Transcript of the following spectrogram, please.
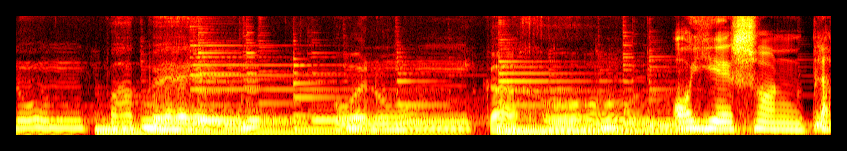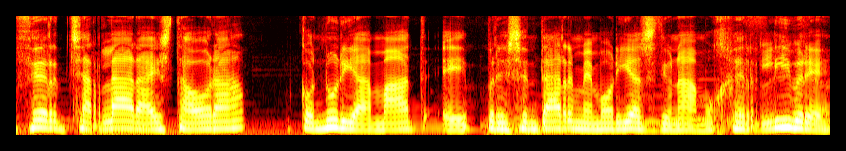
en un papel en un cajón. Hoy es un placer charlar a esta hora con Nuria Amat, eh, presentar Memorias de una mujer libre.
